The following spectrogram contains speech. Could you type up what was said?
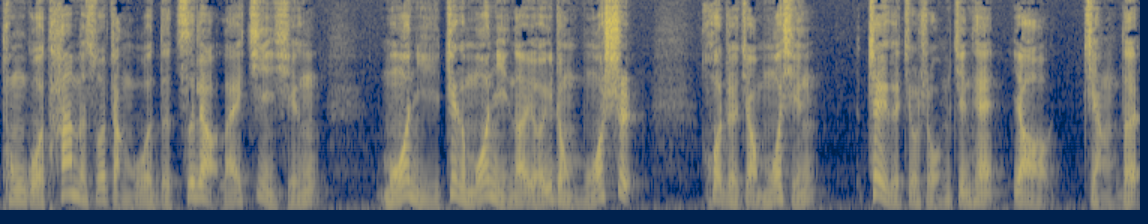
通过他们所掌握的资料来进行模拟。这个模拟呢，有一种模式或者叫模型，这个就是我们今天要。讲的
